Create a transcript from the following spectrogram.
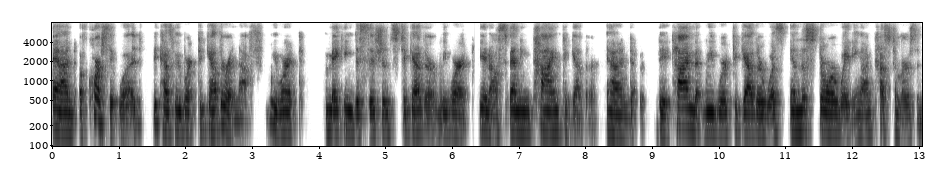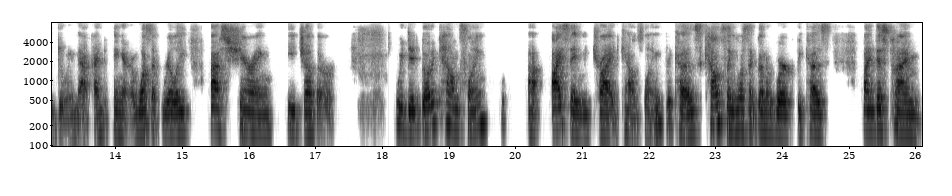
And of course it would, because we weren't together enough. We weren't making decisions together. We weren't, you know, spending time together. And the time that we were together was in the store waiting on customers and doing that kind of thing. It wasn't really us sharing each other. We did go to counseling. Uh, I say we tried counseling because counseling wasn't going to work because by this time,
